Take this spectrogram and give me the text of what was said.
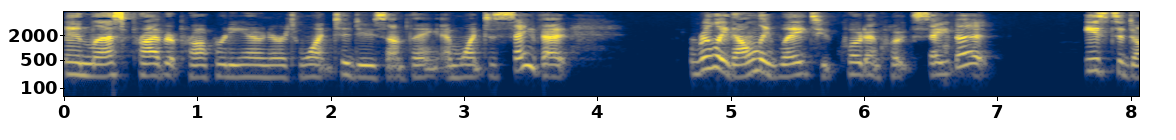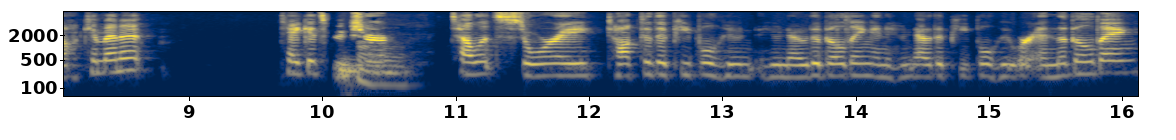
unless private property owners want to do something and want to save it really the only way to quote unquote save it is to document it take its picture mm-hmm tell its story, talk to the people who, who know the building and who know the people who were in the building,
